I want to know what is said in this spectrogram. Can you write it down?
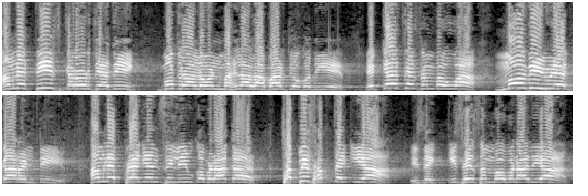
हमने 30 करोड़ से अधिक मुद्रा लोन महिला लाभार्थियों को दिए। ये कैसे संभव हुआ? मोदी युड़े गारंटी। हमने प्रेगनेंसी लीव को बढ़ाकर 26 हफ़्ते किया। इसे किसे संभव बना दिया?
